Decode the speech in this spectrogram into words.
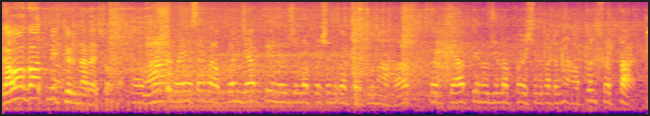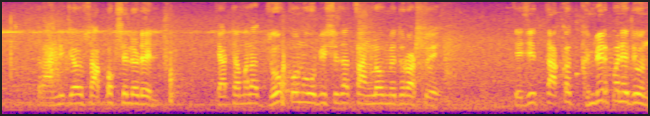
गावागावात मी फिरणार आहे स्वतः. भैयासाहेब आपण ज्या पेनोर जिल्हा परिषद गटातून आहात तर त्या पेनोर जिल्हा परिषद गटातून आपण स्वतः तर आम्ही ज्यावेळेस अपक्ष लढेल त्या टायमाला जो कोण ओबीसीचा चांगला उमेदवार वाटतोय त्याची ताकद खंबीरपणे देऊन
